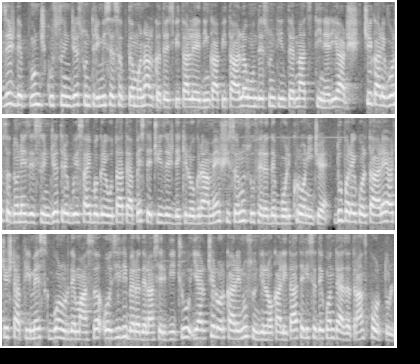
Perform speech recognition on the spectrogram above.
Zeci de pungi cu sânge sunt trimise săptămânal către spitalele din capitală, unde sunt internați tineri arși. Cei care vor să doneze sânge trebuie să aibă greutatea peste 50 de kilograme și să nu sufere de boli cronice. După recoltare, aceștia primesc bonuri de masă, o zi liberă de la serviciu, iar celor care nu sunt din localitate li se decontează transportul.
